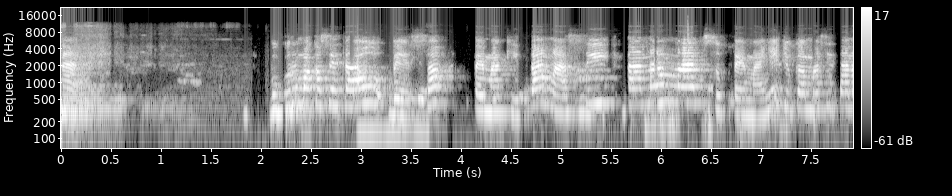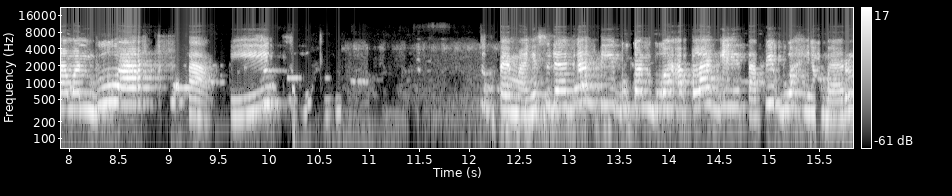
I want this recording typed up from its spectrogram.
Nah, Bu Guru mau kasih tahu besok tema kita masih tanaman, subtemanya juga masih tanaman buah. Tapi subtemanya sudah ganti, bukan buah apa lagi, tapi buah yang baru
